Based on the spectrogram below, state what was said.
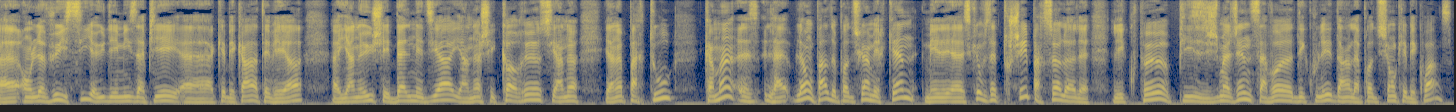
Euh, on l'a vu ici, il y a eu des mises à pied euh, à Québécois, à TVA. il y en a eu chez Bell Media, il y en a chez Chorus, il y en a, il y en a partout. Comment euh, là, on parle de production américaine, mais est-ce que vous êtes touché par ça, là, les coupures? Puis j'imagine ça va découler dans la production québécoise?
